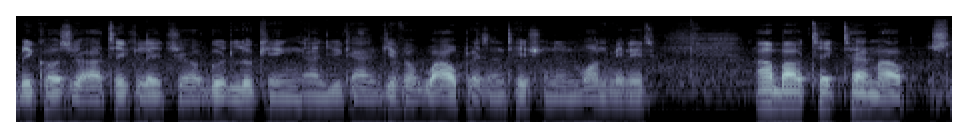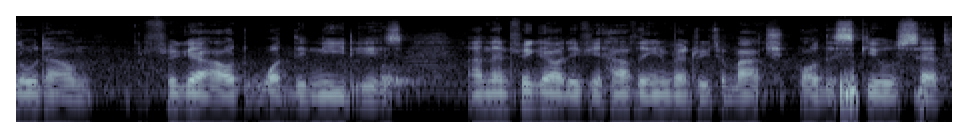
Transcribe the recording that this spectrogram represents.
because you articulate, you're good looking, and you can give a wow presentation in one minute, how about take time out, slow down, figure out what the need is, and then figure out if you have the inventory to match or the skill set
